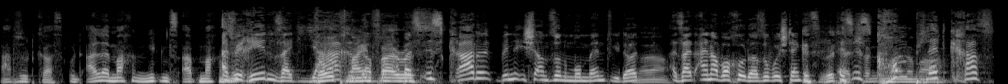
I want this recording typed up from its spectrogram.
Absolut krass. Und alle machen nickens ab, machen Also wir reden seit Jahren davon, aber Virus. es ist gerade, bin ich an so einem Moment wieder, Ja. seit einer Woche oder so, wo ich denke, Es es, halt ist komplett krass.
